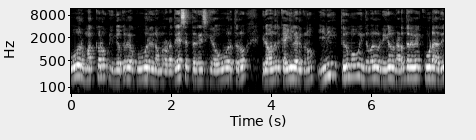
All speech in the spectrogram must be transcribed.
ஒவ்வொரு மக்களும் இங்கே இருக்கிற ஒவ்வொரு நம்மளோட தேசத்தை நேசிக்கிற ஒவ்வொருத்தரும் இதை வந்துட்டு கையில் எடுக்கணும். இனி திரும்பவும் இந்த மாதிரி ஒரு நிகழ்வு நடந்துடவே கூடாது.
